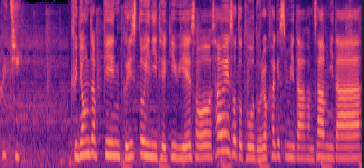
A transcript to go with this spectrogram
화이팅! 균형 잡힌 그리스도인이 되기 위해서 사회에서도 더 노력하겠습니다. 감사합니다.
